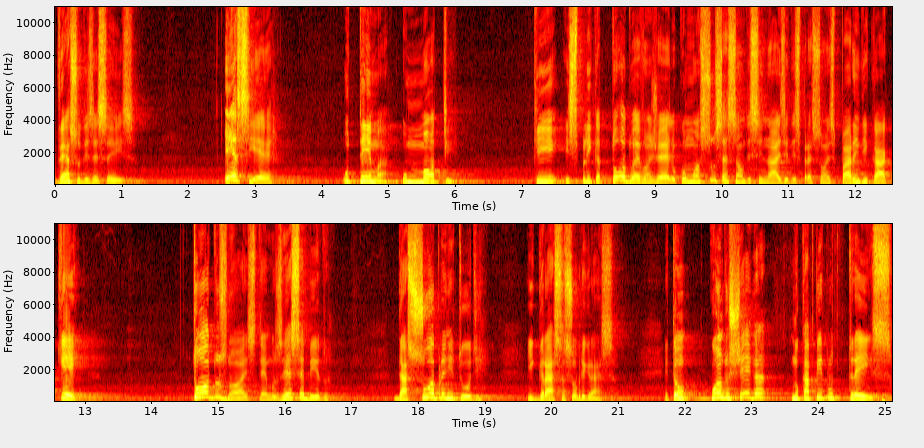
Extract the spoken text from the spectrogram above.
verso 16, esse é o tema, o mote, que explica todo o Evangelho como uma sucessão de sinais e de expressões para indicar que todos nós temos recebido da Sua plenitude e graça sobre graça. Então, quando chega no capítulo 3,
